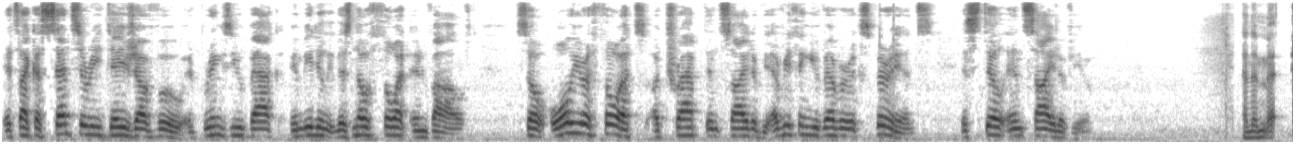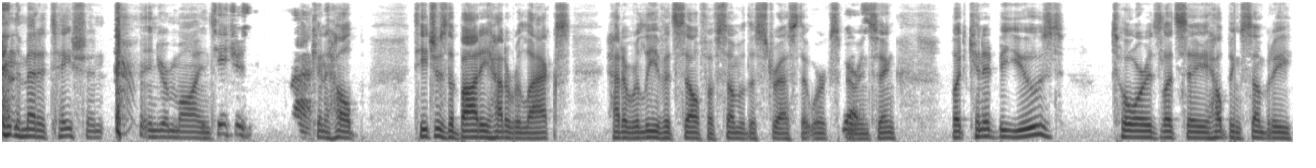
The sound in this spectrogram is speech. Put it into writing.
It's like a sensory deja vu. It brings you back immediately. There's no thought involved. So all your thoughts are trapped inside of you. Everything you've ever experienced is still inside of you. And the me- the meditation in your mind teaches can help teaches the body how to relax, how to relieve itself of some of the stress that we're experiencing. Yes. But can it be used towards, let's say, helping somebody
